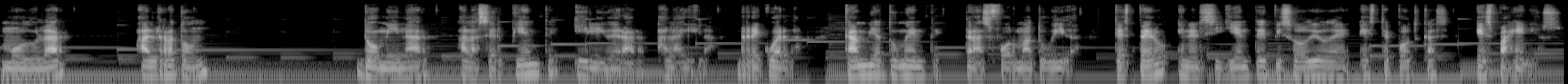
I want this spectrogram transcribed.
modular al ratón, dominar a la serpiente y liberar al águila. Recuerda, cambia tu mente, transforma tu vida. Te espero en el siguiente episodio de este podcast Espagenios.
